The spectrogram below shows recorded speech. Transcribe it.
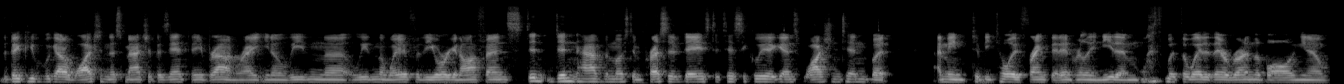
the big people we got to watch in this matchup is Anthony Brown, right? You know, leading the leading the way for the Oregon offense. Didn't didn't have the most impressive day statistically against Washington, but I mean, to be totally frank, they didn't really need him with, with the way that they were running the ball. You know,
